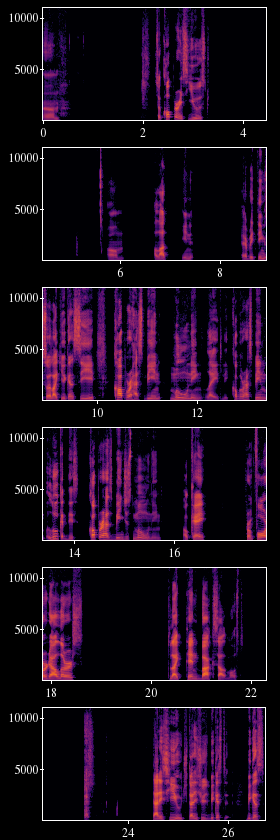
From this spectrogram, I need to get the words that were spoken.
Um, so copper is used um a lot in everything. So like you can see, copper has been mooning lately. Copper has been look at this. Copper has been just mooning okay? From four dollars to like 10 bucks almost. That is huge. That is huge because because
